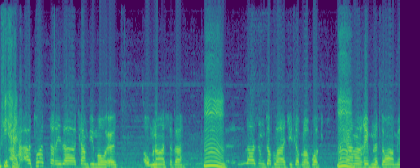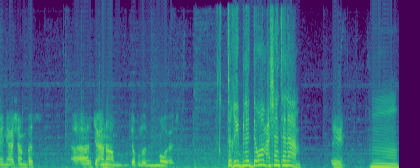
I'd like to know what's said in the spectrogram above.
في حل. أتوتر إذا كان في موعد أو مناسبة. امم لازم قبلها أجي قبلها بوقت. أحيانا أغيب من الدوام يعني عشان بس أرجع أنام قبل الموعد. تغيب من الدوام عشان تنام؟ إيه. امم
